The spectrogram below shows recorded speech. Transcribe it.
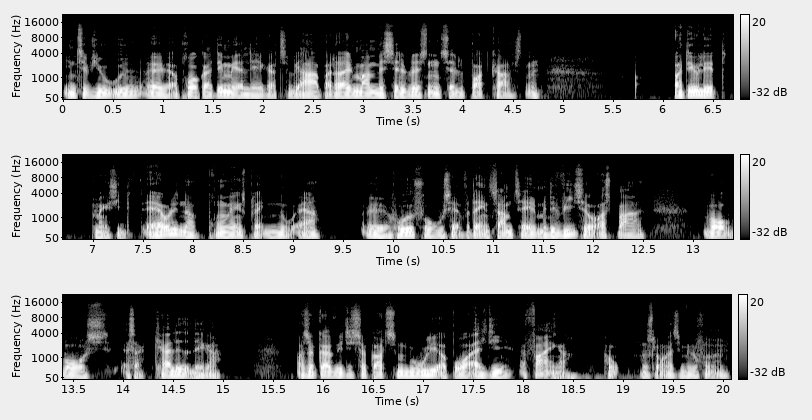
interviewet, øh, og prøve at gøre det mere lækkert. Så vi arbejder rigtig meget med selve, sådan, selve podcasten, og det er jo lidt, man kan sige, det er ærgerligt, når promoveringsplanen nu er øh, hovedfokus her for dagens samtale, men det viser jo også bare, hvor vores altså, kærlighed ligger. Og så gør vi det så godt som muligt og bruger alle de erfaringer. Hov, nu slår jeg til mikrofonen.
